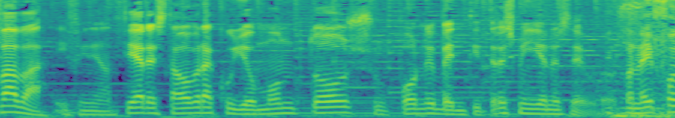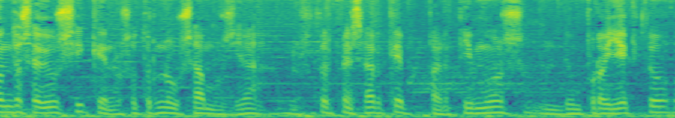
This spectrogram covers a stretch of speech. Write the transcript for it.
FABA, y financiar esta obra cuyo monto supone 23 millones de euros. Bueno, hay fondos EDUSI que nosotros no usamos ya. Nosotros pensar que partimos de un proyecto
